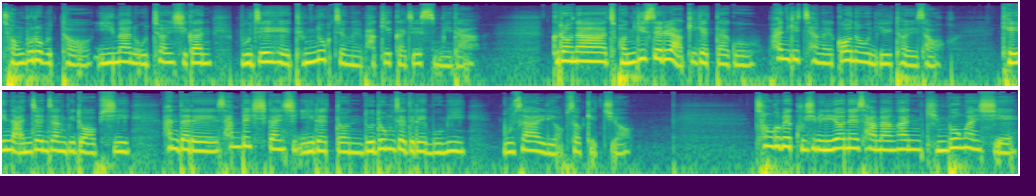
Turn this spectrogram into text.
정부로부터 2만 5천 시간 무재해 등록증을 받기까지 했습니다. 그러나 전기세를 아끼겠다고 환기창을 꺼놓은 일터에서 개인 안전장비도 없이 한 달에 300시간씩 일했던 노동자들의 몸이 무사할 리 없었겠지요. 1991년에 사망한 김봉환 씨의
